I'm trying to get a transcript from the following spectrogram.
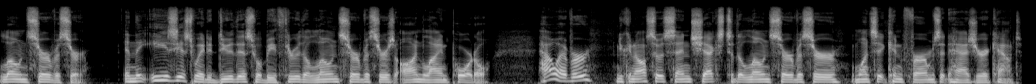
loan servicer. And the easiest way to do this will be through the loan servicer's online portal. However, you can also send checks to the loan servicer once it confirms it has your account.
